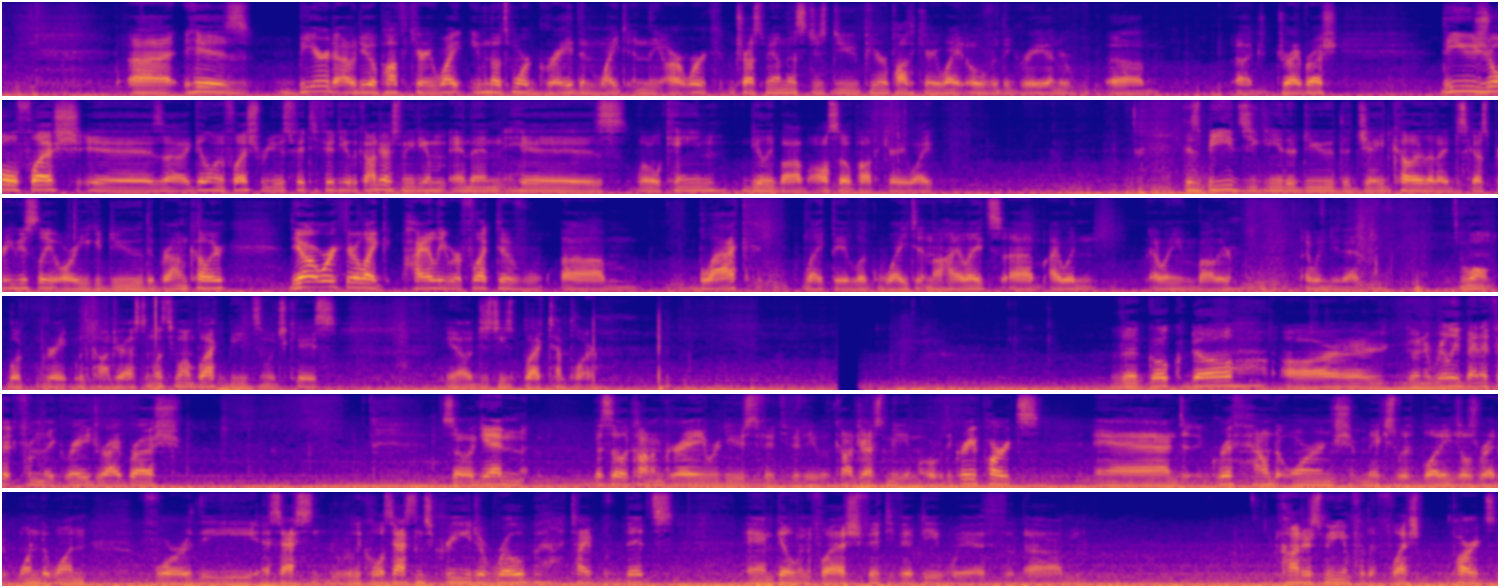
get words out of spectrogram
Uh, his beard, I would do Apothecary White, even though it's more gray than white in the artwork. Trust me on this. Just do pure Apothecary White over the gray under uh, uh, dry brush. The usual flesh is uh, Guilliman flesh, reduced 50 50 with the contrast medium, and then his little cane, Dealy Bob, also apothecary white. His beads, you can either do the jade color that I discussed previously, or you could do the brown color. The artwork, they're like highly reflective um, black, like they look white in the highlights. Uh, I wouldn't, I wouldn't even bother. I wouldn't do that. It won't look great with contrast unless you want black beads, in which case, you know, just use black Templar. the Gokudo are going to really benefit from the gray dry brush. So again, Basilicanum Gray reduced 50-50 with contrast medium over the gray parts, and Gryph-hound Orange mixed with Blood Angels Red one to one for the assassin, really cool Assassin's Creed robe type of bits, and Guilliman Flesh 50-50 with um, contrast medium for the flesh parts,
